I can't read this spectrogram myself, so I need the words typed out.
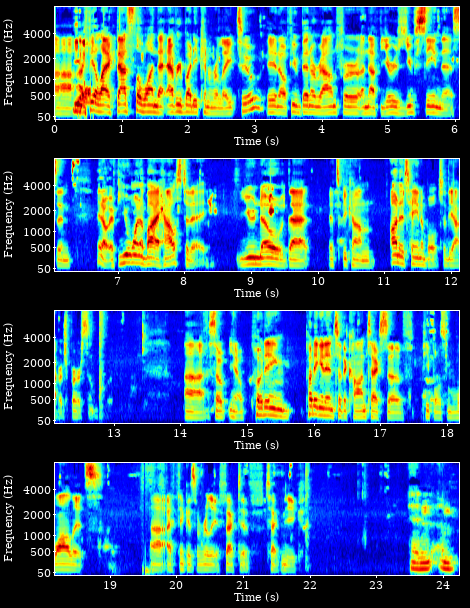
Uh, yeah. I feel like that's the one that everybody can relate to. You know, if you've been around for enough years, you've seen this, and you know, if you want to buy a house today, you know that it's become unattainable to the average person. Uh, so you know, putting putting it into the context of people's wallets, uh, I think is a really effective technique. And I'm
